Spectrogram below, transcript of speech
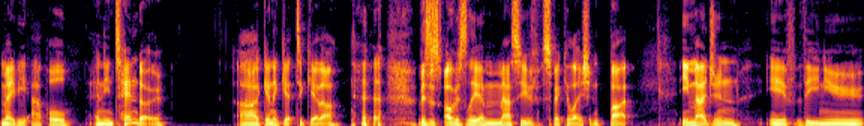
maybe Apple and Nintendo are going to get together. this is obviously a massive speculation, but imagine if the new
